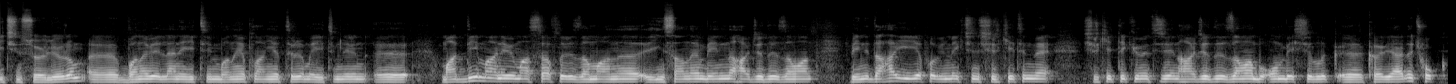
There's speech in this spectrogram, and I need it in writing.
için söylüyorum. Ee, Bana verilen eğitim, bana yapılan yatırım, eğitimlerin e, maddi manevi masrafları zamanı, insanların benimle harcadığı zaman, beni daha iyi yapabilmek için şirketin ve şirketteki yöneticilerin harcadığı zaman bu 15 yıllık e, kariyerde çok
